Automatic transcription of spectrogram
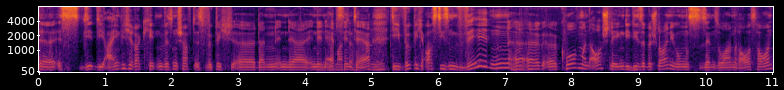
äh, ist die, die eigentliche Raketenwissenschaft ist wirklich äh, dann in, der, in den ja, Apps Mathe. hinterher, mhm. die wirklich aus diesen wilden äh, äh, Kurven und Ausschlägen, die diese Beschleunigungssensoren raushauen,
